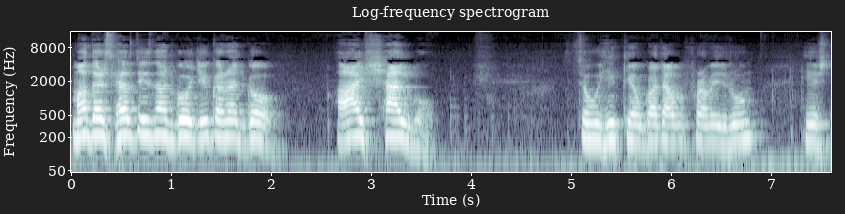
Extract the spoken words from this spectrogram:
Mother's health is not good, you cannot go. I shall go. So he came, got out from his room. He,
